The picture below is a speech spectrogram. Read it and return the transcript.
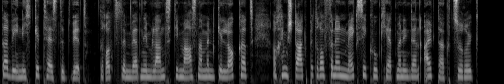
da wenig getestet wird. Trotzdem werden im Land die Maßnahmen gelockert. Auch im stark betroffenen Mexiko kehrt man in den Alltag zurück.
